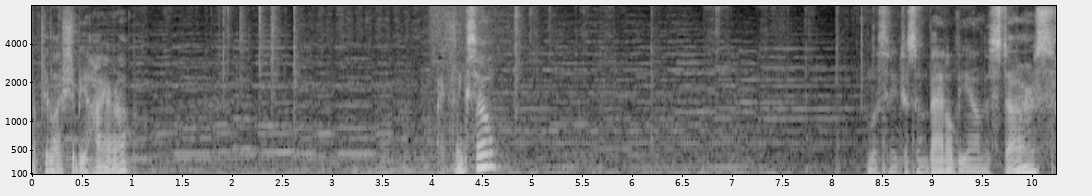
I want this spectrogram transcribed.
I feel I should be higher up. I think so. listening to some Battle Beyond the Stars.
